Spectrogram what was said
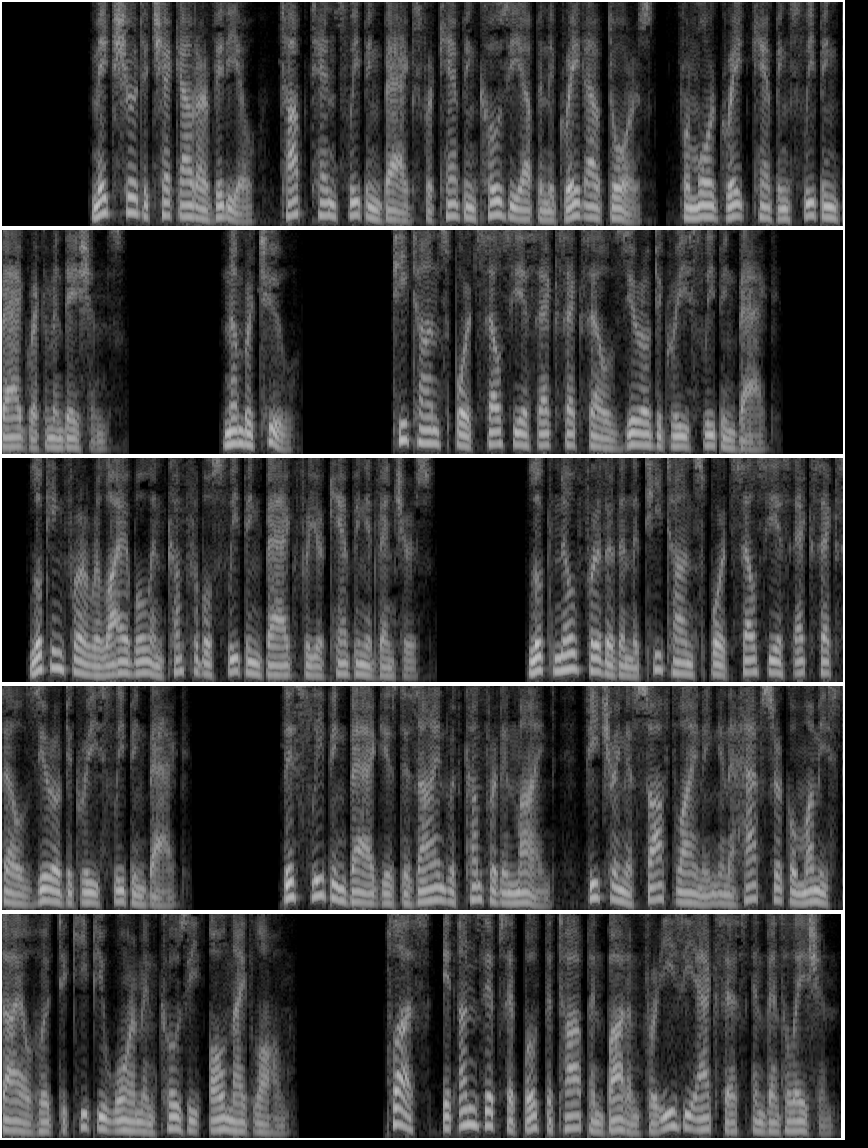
Make sure to check out our video, Top 10 Sleeping Bags for Camping Cozy Up in the Great Outdoors, for more great camping sleeping bag recommendations. Number 2. Teton Sport Celsius XXL 0 Degree Sleeping Bag. Looking for a reliable and comfortable sleeping bag for your camping adventures? Look no further than the Teton Sport Celsius XXL 0 Degree Sleeping Bag. This sleeping bag is designed with comfort in mind, featuring a soft lining and a half-circle mummy-style hood to keep you warm and cozy all night long. Plus, it unzips at both the top and bottom for easy access and ventilation.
